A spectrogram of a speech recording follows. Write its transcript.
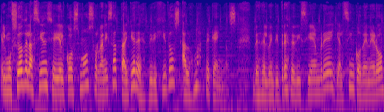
El Museo de la Ciencia y el Cosmos organiza talleres dirigidos a los más pequeños. Desde el 23 de diciembre y al 5 de enero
